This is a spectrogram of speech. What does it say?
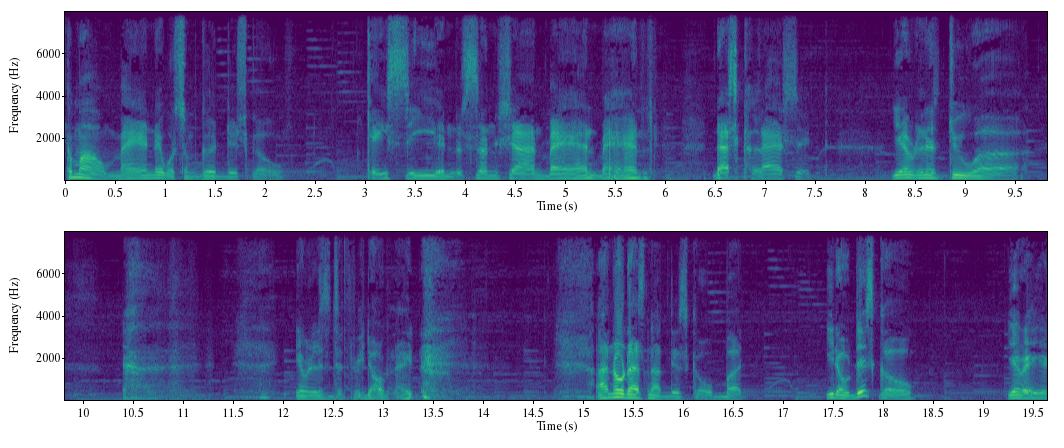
Come on, man, there was some good disco. KC and the Sunshine Band, man, that's classic. You ever listen to, uh, you ever listen to Three Dog Night? I know that's not disco, but, you know, disco you ever hear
